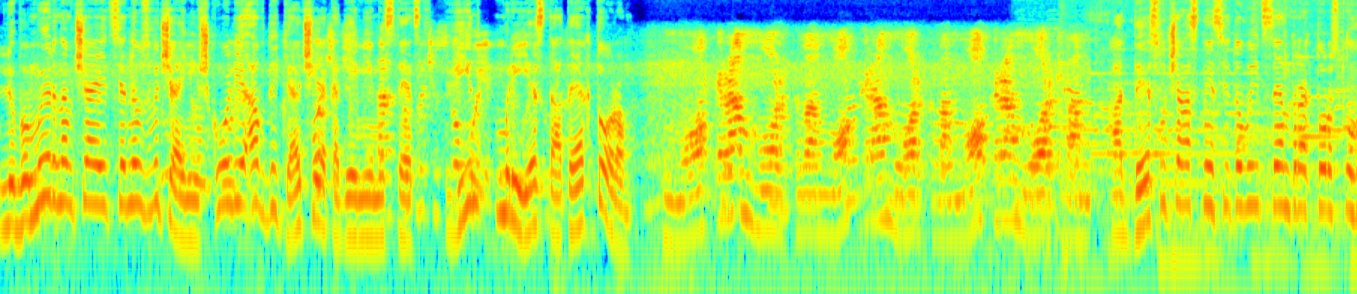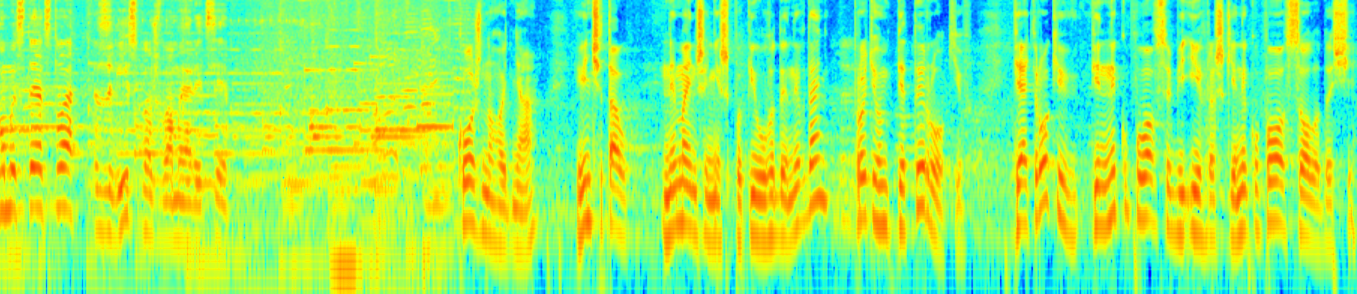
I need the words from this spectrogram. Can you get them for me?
Любомир навчається не в звичайній школі, а в дитячій академії мистецтв. Він мріє стати актором. Мокра морква, мокра морква, мокра морква. А де сучасний світовий центр акторського мистецтва? Звісно ж, в Америці. Кожного дня він читав не менше ніж по півгодини в день протягом п'яти років. П'ять років він не купував собі іграшки, не купував солодощі.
